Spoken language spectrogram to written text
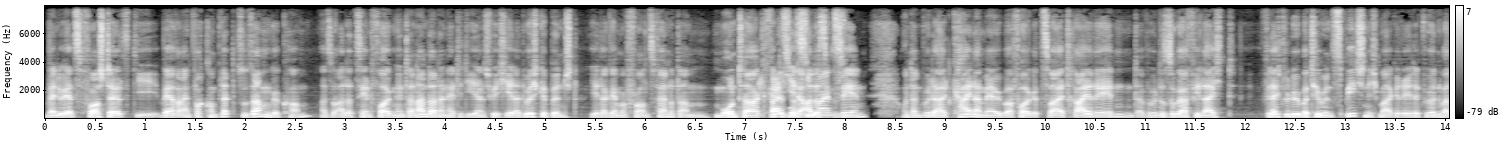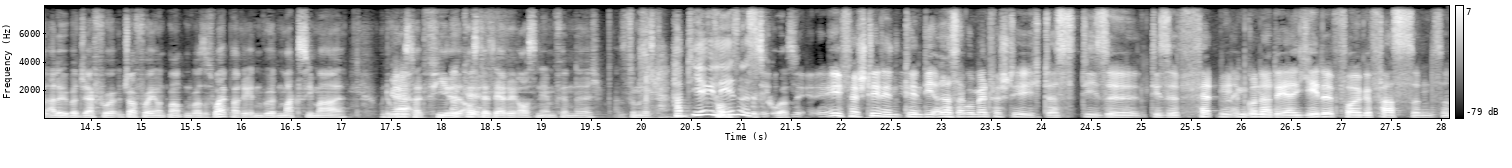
wenn du jetzt vorstellst, die wäre einfach komplett zusammengekommen, also alle zehn Folgen hintereinander, dann hätte die natürlich jeder durchgebinged, jeder Game of Thrones Fan und am Montag weiß, hätte jeder alles meinst. gesehen. Und dann würde halt keiner mehr über Folge 2, 3 reden. Und da würde sogar vielleicht Vielleicht würde über Tyrion's Speech nicht mal geredet würden, weil alle über Joffrey, Joffrey und Mountain vs. Viper reden würden, maximal. Und du ja, würdest halt viel okay. aus der Serie rausnehmen, finde ich. Also zumindest. Habt ihr gelesen? Ist, ich verstehe den, den, die, das Argument verstehe ich, dass diese, diese fetten, im Grunde hat er ja jede Folge fast so, so, so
